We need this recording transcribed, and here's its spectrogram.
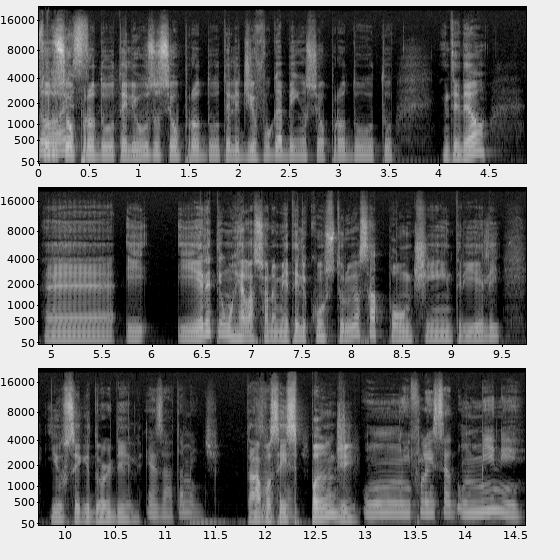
gostou do seu produto, ele usa o seu produto, ele divulga bem o seu produto, entendeu? É, e, e ele tem um relacionamento, ele construiu essa ponte entre ele e o seguidor dele, Exatamente. tá? Você Exatamente. expande, Um influenciador, um mini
